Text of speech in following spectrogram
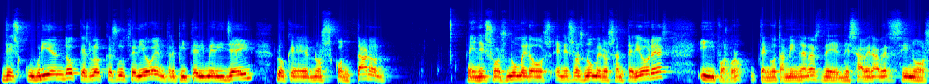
descubriendo qué es lo que sucedió entre Peter y Mary Jane, lo que nos contaron en esos números, en esos números anteriores, y pues bueno, tengo también ganas de, de saber a ver si nos,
